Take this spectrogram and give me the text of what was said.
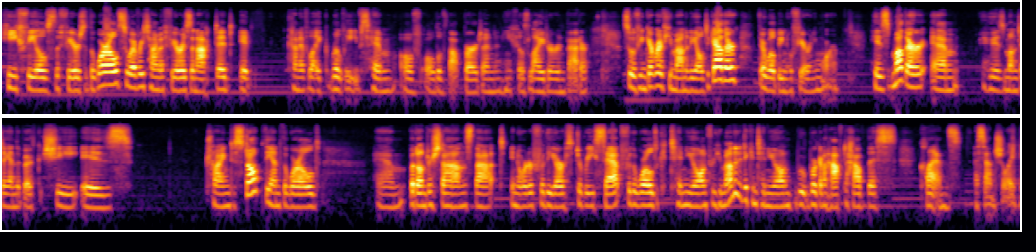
he feels the fears of the world. So every time a fear is enacted, it kind of like relieves him of all of that burden and he feels lighter and better. So if you can get rid of humanity altogether, there will be no fear anymore. His mother, um, who is Monday in the book, she is trying to stop the end of the world, um, but understands that in order for the earth to reset, for the world to continue on, for humanity to continue on, we're going to have to have this cleanse, essentially.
